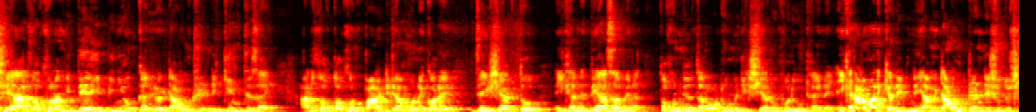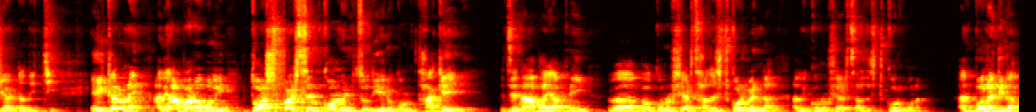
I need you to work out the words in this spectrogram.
শেয়ার যখন আমি দেই বিনিয়োগকারী ওই ডাউন ট্রেন্ডে কিনতে যায়, আর তখন পার্টিরা মনে করে যে এই শেয়ার তো এইখানে দেওয়া যাবে না, তখন কিন্তু তার অটোমেটিক শেয়ার উপরে উঠায় নেয়। এখানে আমার ক্রেডিট নেই, আমি ডাউন ট্রেন্ডে শুধু শেয়ারটা দিচ্ছি। এই কারণে আমি আবারও বলি, দশ পার্সেন্ট কমেন্ট যদি এরকম থাকে যে না ভাই আপনি কোনো শেয়ার সাজেস্ট করবেন না, আমি কোনো শেয়ার সাজেস্ট করব না। আমি বলে দিলাম,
